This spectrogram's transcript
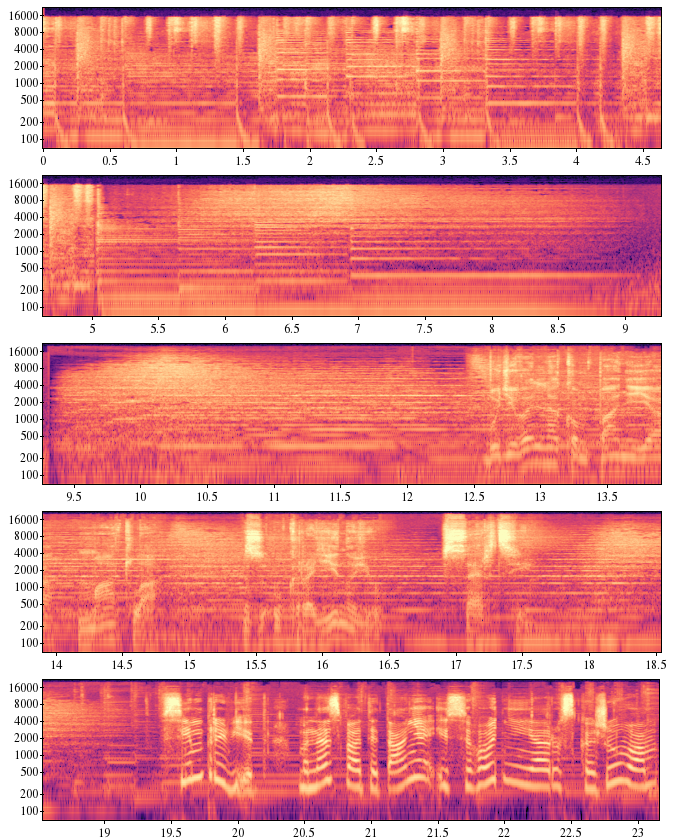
Будівельна компанія Матла з Україною в серці. Всім привіт! Мене звати Таня, і сьогодні я розкажу вам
